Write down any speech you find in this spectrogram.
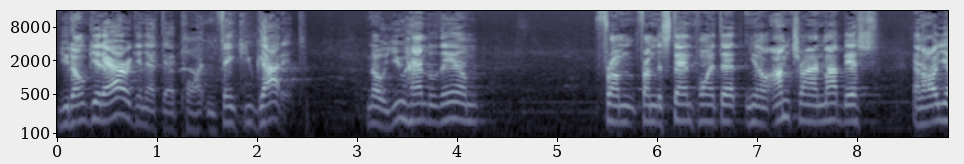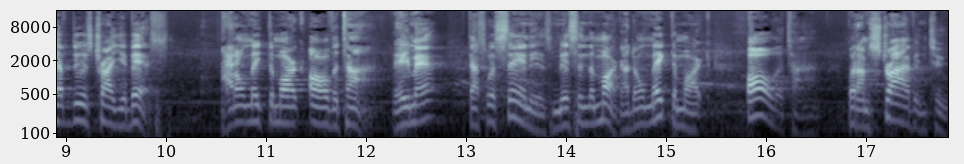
you don't get arrogant at that point and think you got it. No, you handle them from, from the standpoint that, you know, I'm trying my best, and all you have to do is try your best. I don't make the mark all the time. Amen? That's what sin is, missing the mark. I don't make the mark all the time, but I'm striving to.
